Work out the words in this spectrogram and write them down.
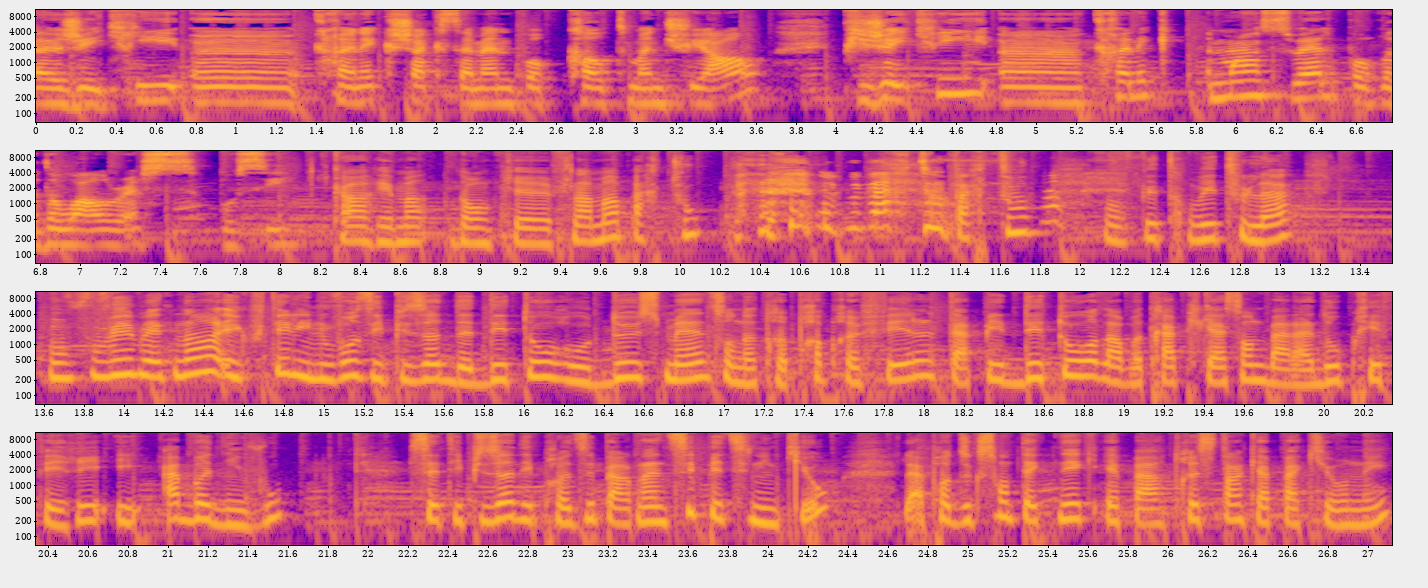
Euh, j'ai écrit une chronique chaque semaine pour Cult Montreal. Puis j'ai écrit une chronique mensuelle pour The Walrus aussi. Carrément. Donc euh, finalement, partout. Un peu partout. partout. Vous pouvez trouver tout là. Vous pouvez maintenant écouter les nouveaux épisodes de Détour aux deux semaines sur notre propre fil. Tapez Détour dans votre application de balado préférée et abonnez-vous. Cet épisode est produit par Nancy Petinicchio. La production technique est par Tristan Capacchione.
